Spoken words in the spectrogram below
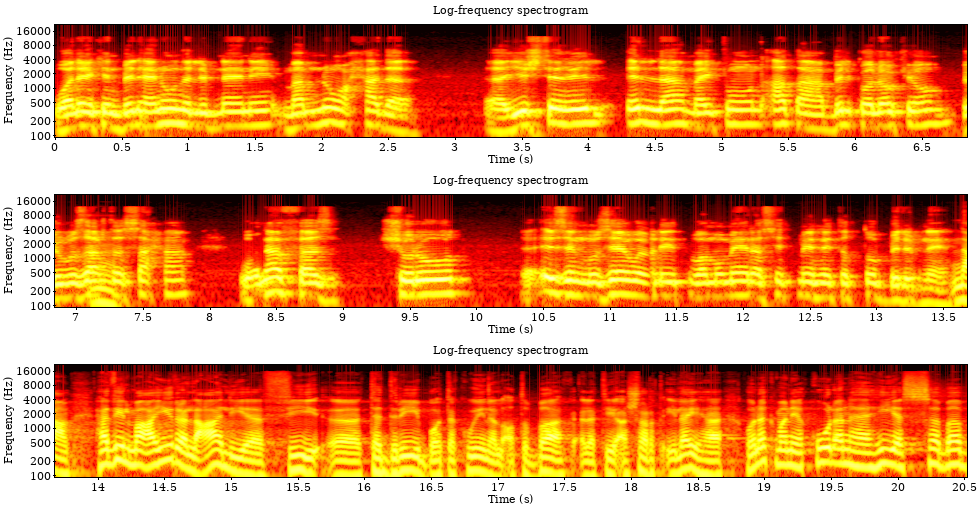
ولكن بالقانون اللبناني ممنوع حدا يشتغل إلا ما يكون قطع بالكولوكيوم بوزارة م. الصحة ونفذ شروط إذن مزاولة وممارسة مهنة الطب بلبنان. نعم هذه المعايير العالية في آه، تدريب وتكوين الأطباء التي أشرت إليها. هناك من يقول أنها هي السبب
